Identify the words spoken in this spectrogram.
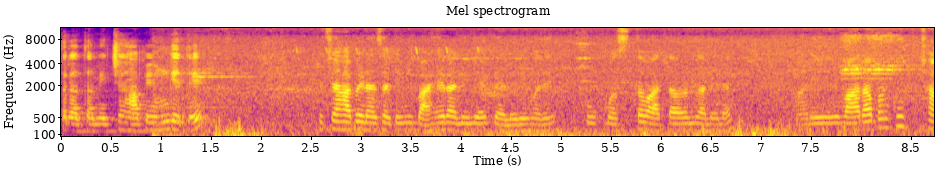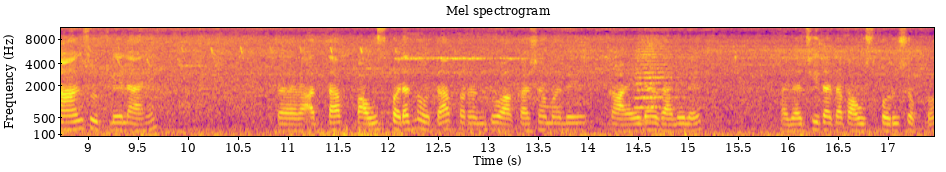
तर आता मी चहा पिऊन घेते. तर चहा पिण्यासाठी मी बाहेर आलेली आहे गॅलरीमध्ये खूप मस्त वातावरण झालेलं आहे. आणि वारा पण खूप छान सुटलेला आहे. तर आत्ता पाऊस पडत नव्हता परंतु आकाशामध्ये काळे ढग आलेले आहेत. कदाचित आता पाऊस पडू शकतो.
